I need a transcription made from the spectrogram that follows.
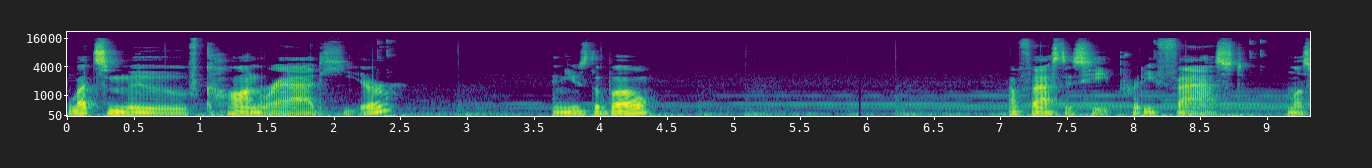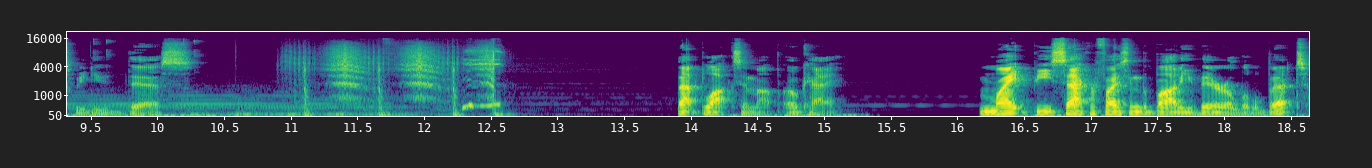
Let's move Konrad here and use the bow. How fast is he? Pretty fast, unless we do this. That blocks him up, okay. Might be sacrificing the body there a little bit.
